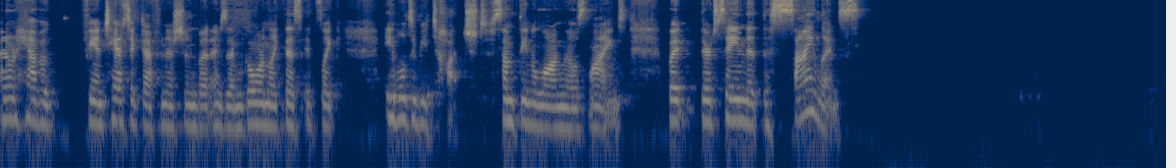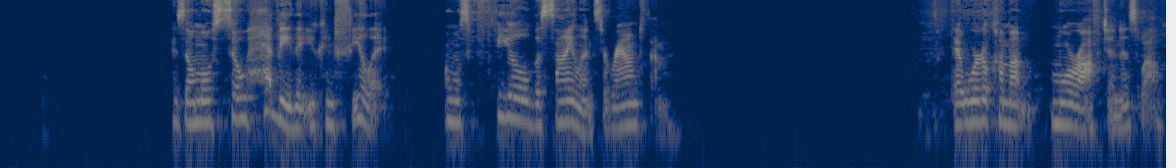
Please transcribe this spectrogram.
I don't have a fantastic definition, but as I'm going like this, it's like able to be touched, something along those lines. But they're saying that the silence is almost so heavy that you can feel it, almost feel the silence around them that word will come up more often as well.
